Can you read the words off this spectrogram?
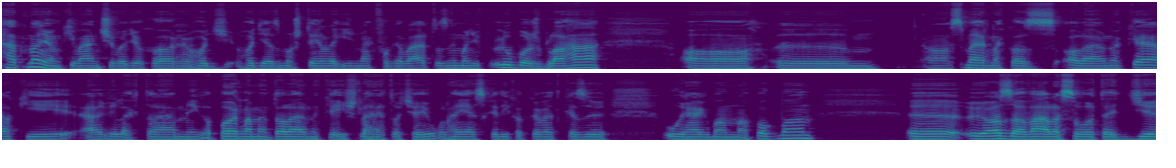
hát nagyon kíváncsi vagyok arra, hogy, hogy ez most tényleg így meg fog-e változni. Mondjuk Lubos Blaha, a, a Smernek az alelnöke, aki elvileg talán még a parlament alelnöke is lehet, hogyha jól helyezkedik a következő órákban, napokban. Ő azzal válaszolt egy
